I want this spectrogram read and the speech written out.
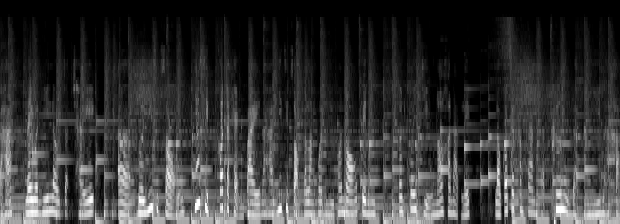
นะคะ ในวันนี้เราจะใช้เอ่อเบอร์ 22 20 ก็จะแข็งไปนะคะ 22กำลังพอดี เพราะน้องเป็นต้นกล้วยจิ๋วเนาะขนาดเล็ก เราก็จะทำการตัดครึ่งแบบนี้นะคะ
